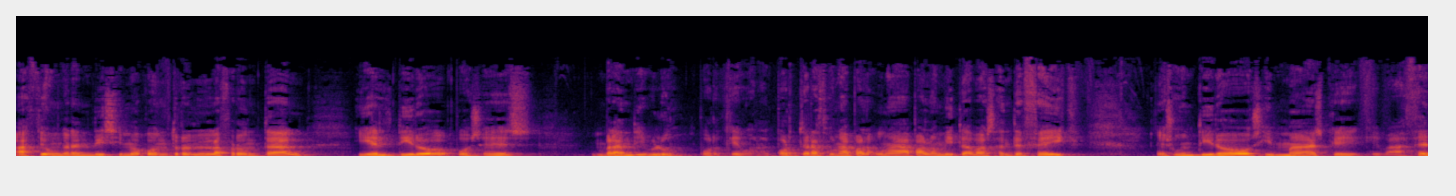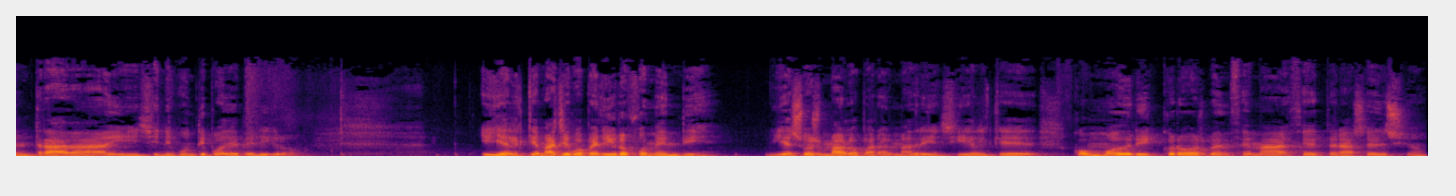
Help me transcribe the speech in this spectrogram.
hace un grandísimo control en la frontal y el tiro pues es brandy blue, porque bueno, el portero hace una, una palomita bastante fake, es un tiro sin más que, que va centrada y sin ningún tipo de peligro. Y el que más llevó peligro fue Mendy, y eso es malo para el Madrid. Si el que con Modric, Cross, Benzema, etcétera, Asensio,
